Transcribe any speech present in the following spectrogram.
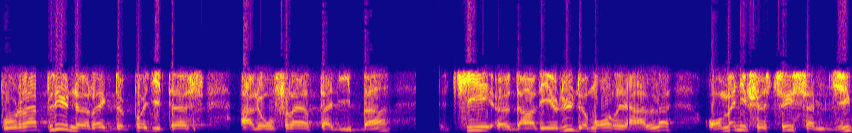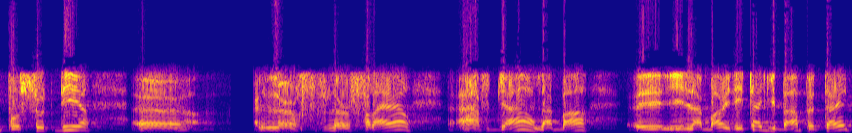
pour rappeler une règle de politesse à nos frères talibans, qui, euh, dans les rues de Montréal, ont manifesté samedi pour soutenir leurs leur frères afghans là-bas, et, là-bas, et des talibans peut-être,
